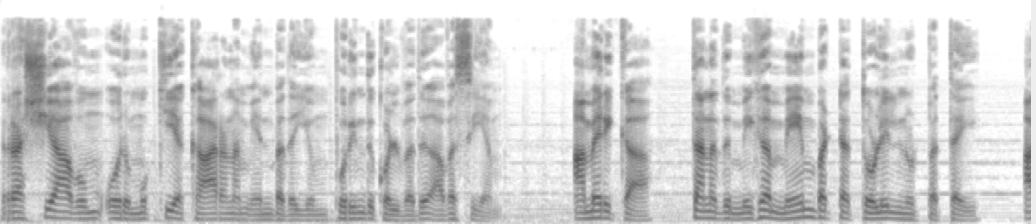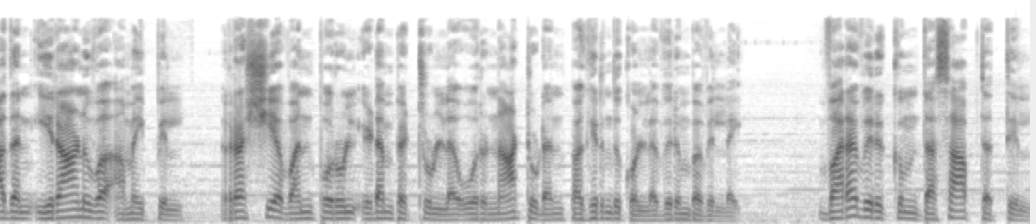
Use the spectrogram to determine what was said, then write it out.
ரஷ்யாவும் ஒரு முக்கிய காரணம் என்பதையும் புரிந்து கொள்வது அவசியம். அமெரிக்கா தனது மிக மேம்பட்ட தொழில்நுட்பத்தை அதன் இராணுவ அமைப்பில் ரஷ்ய வன்பொருள் இடம்பெற்றுள்ள ஒரு நாட்டுடன் பகிர்ந்து கொள்ள விரும்பவில்லை. வரவிருக்கும் தசாப்தத்தில்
